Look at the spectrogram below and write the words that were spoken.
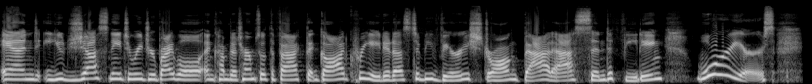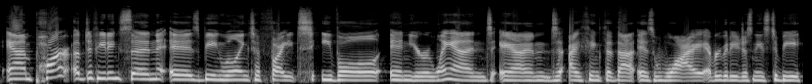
And you just need to read your Bible and come to terms with the fact that God created us to be very strong, badass, sin defeating warriors. And part of defeating sin is being willing to fight evil in your land. And I think that that is why everybody just needs to be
